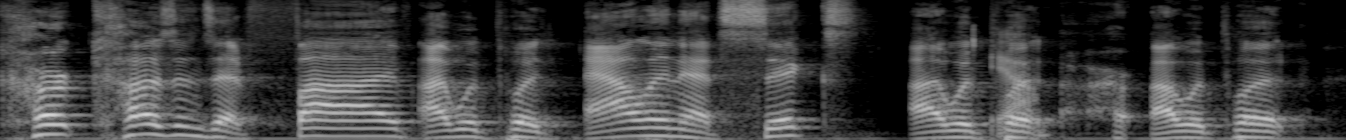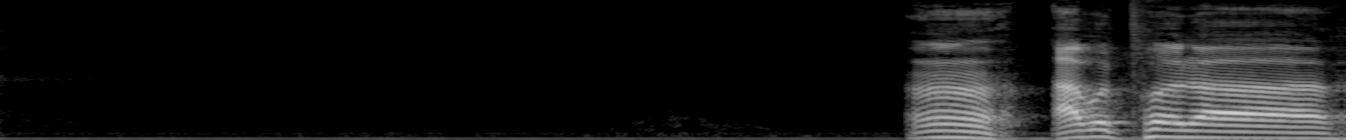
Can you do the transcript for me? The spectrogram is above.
Kirk Cousins at five. I would put Allen at six. I would Yeah. put her, I would put Uh, I would put uh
